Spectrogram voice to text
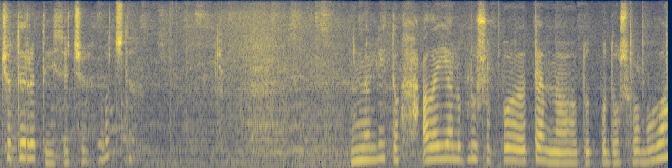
4 тисячі. Бачите? На літо. Але я люблю, щоб е, темна тут подошва була,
